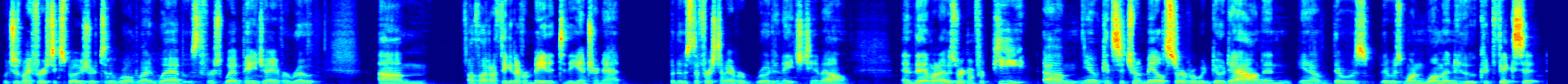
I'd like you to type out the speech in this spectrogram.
which was my first exposure to the World Wide Web. It was the first web page I ever wrote. Um, although I don't think it ever made it to the internet, but it was the first time I ever wrote in HTML. And then when I was working for Pete, um, you know, constituent mail server would go down, and you know, there was there was one woman who could fix it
